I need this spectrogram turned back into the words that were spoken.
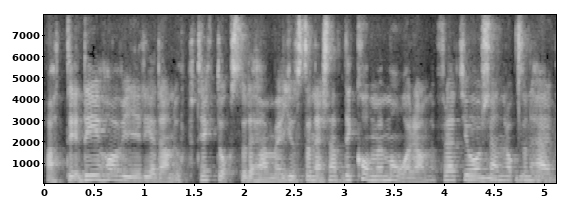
att det, det, har vi redan upptäckt också det här med just den här känslan, det kommer med åren. För att jag mm. känner också mm. den här,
